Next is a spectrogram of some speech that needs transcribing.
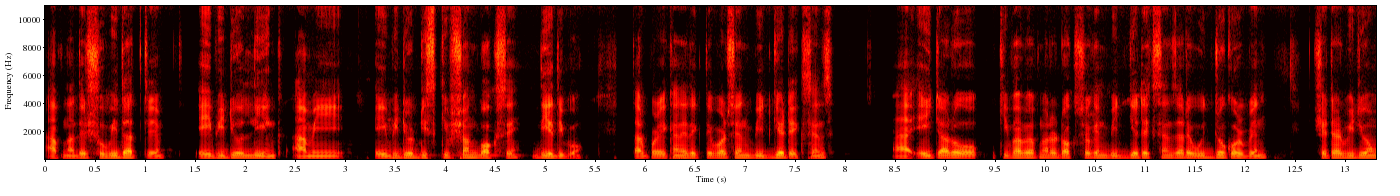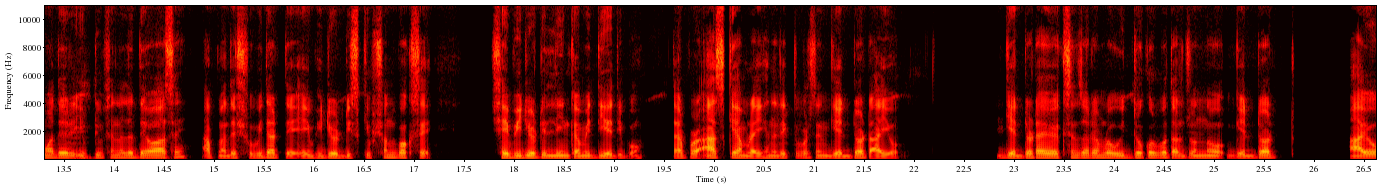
আপনাদের সুবিধার্থে এই ভিডিওর লিঙ্ক আমি এই ভিডিওর ডিসক্রিপশন বক্সে দিয়ে দিব। তারপর এখানে দেখতে পাচ্ছেন বিটগেট এক্সচেঞ্জ এইটারও কীভাবে আপনারা ডক্স টোকেন বিটগেট এক্সচেঞ্জারে উইথড্র করবেন, সেটার ভিডিও আমাদের ইউটিউব চ্যানেলে দেওয়া আছে। আপনাদের সুবিধার্থে এই ভিডিওর ডিসক্রিপশন বক্সে সেই ভিডিওটির লিঙ্ক আমি দিয়ে দিব। তারপর আজকে আমরা এখানে দেখতে পাচ্ছেন Gate dot IO Gate dot IO এক্সচেঞ্জারে আমরা উইথড্র করব, তার জন্য Gate dot IO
